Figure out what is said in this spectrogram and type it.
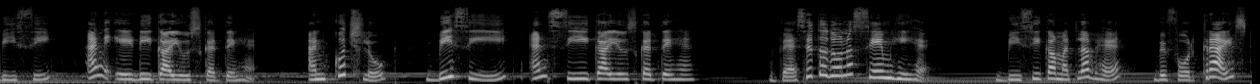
बीसी एंड एडी का यूज़ करते हैं एंड कुछ लोग बीसीई एंड सीई का यूज़ करते हैं। वैसे तो दोनों सेम ही है। बीसी का मतलब है before Christ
